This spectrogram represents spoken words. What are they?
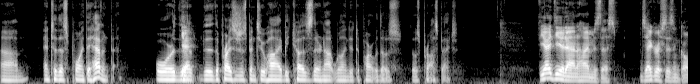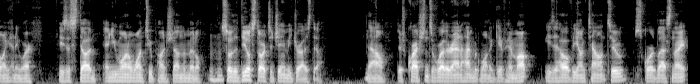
Um, and to this point, they haven't been, or the, Yeah. the the price has just been too high because they're not willing to depart with those those prospects. The idea at Anaheim is this: Zegras isn't going anywhere. He's a stud, and you want a one-two punch down the middle. So the deal starts at Jamie Drysdale. Now, there's questions of whether Anaheim would want to give him up. He's a hell of a young talent too. Scored last night.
